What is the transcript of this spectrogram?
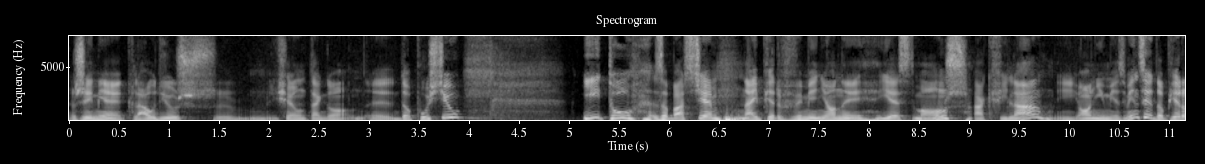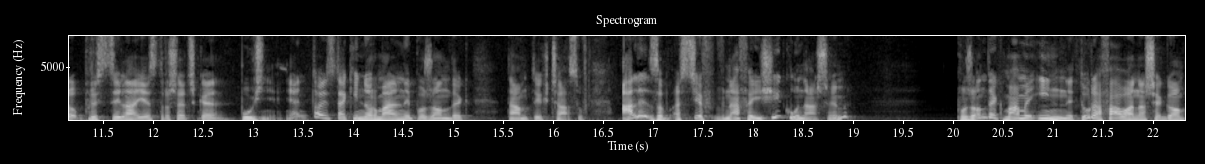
Rzymie. Klaudiusz się tego dopuścił. I tu zobaczcie, najpierw wymieniony jest mąż Aquila i o nim jest więcej, dopiero Pryscyla jest troszeczkę później. Nie? To jest taki normalny porządek tamtych czasów. Ale zobaczcie, na fejsiku naszym porządek mamy inny. Tu Rafała, naszego,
